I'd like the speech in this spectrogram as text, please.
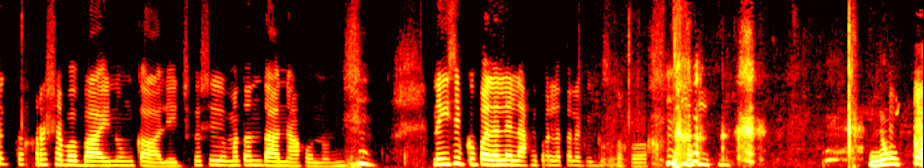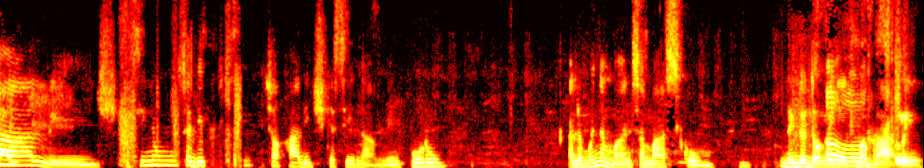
nagka-crush sa babae nung college kasi matanda na ako nun. Naisip ko pala lalaki pala talaga gusto ko. nung college, kasi nung sa, dip, sa college kasi namin, puro, alam mo naman, sa mascom, nagdo-dominate Oo. babae,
